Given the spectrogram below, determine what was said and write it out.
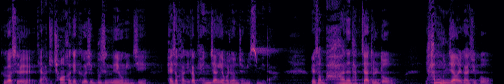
그것을 아주 정확하게 그것이 무슨 내용인지 해석하기가 굉장히 어려운 점이 있습니다. 그래서 많은 학자들도 한 문장을 가지고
